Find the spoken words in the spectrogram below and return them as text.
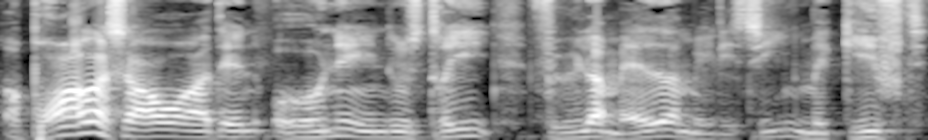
og brokker sig over, at den onde industri fylder mad og medicin med gift,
